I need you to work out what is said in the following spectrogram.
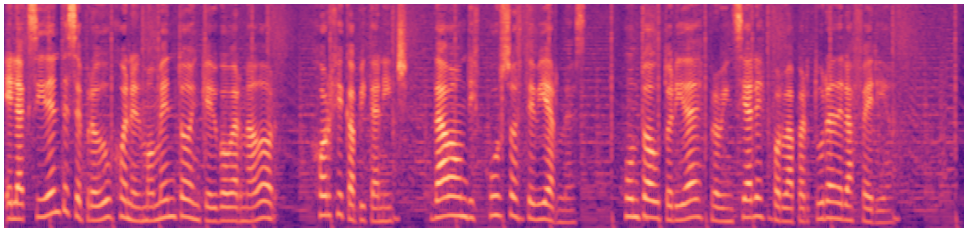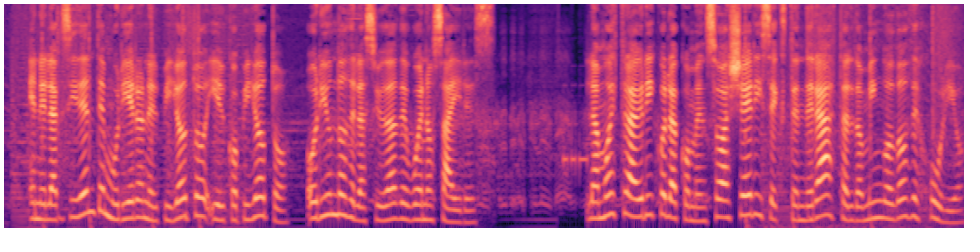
El accidente se produjo en el momento en que el gobernador, Jorge Capitanich, daba un discurso este viernes, junto a autoridades provinciales por la apertura de la feria. En el accidente murieron el piloto y el copiloto, oriundos de la ciudad de Buenos Aires. La muestra agrícola comenzó ayer y se extenderá hasta el domingo 2 de julio,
